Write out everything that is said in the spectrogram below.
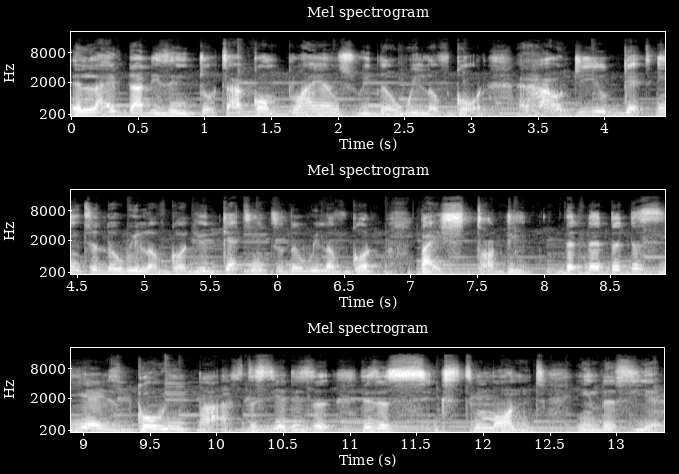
a life that is in total compliance with the will of God. And how do you get into the will of God? You get into the will of God by studying. The, the, the, this year is going past. This year, this is a, this is a sixth month in this year.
